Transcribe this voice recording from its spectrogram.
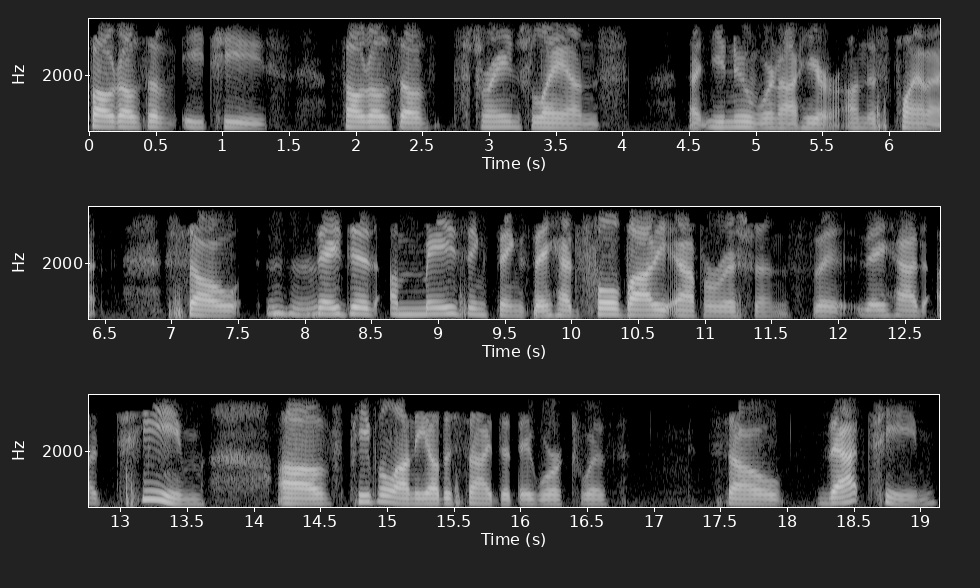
photos of ETs, photos of strange lands that you knew were not here on this planet. So Mhm. they did amazing things. They had full body apparitions. They they had a team of people on the other side that they worked with. So that team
